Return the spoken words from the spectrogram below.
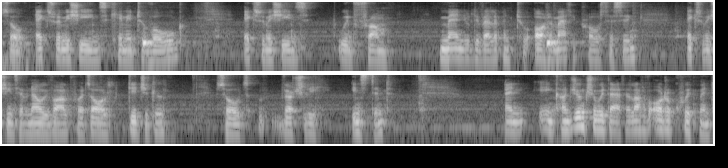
So X-ray machines came into vogue. X-ray machines went from manual development to automatic processing. X-ray machines have now evolved where it's all digital, so it's virtually instant. And in conjunction with that, a lot of other equipment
